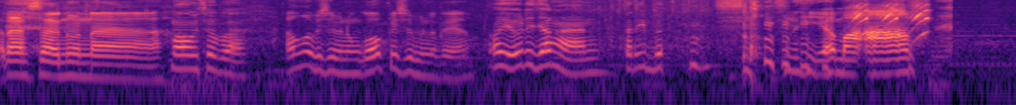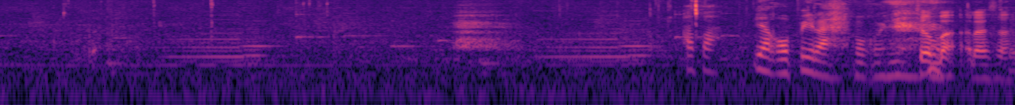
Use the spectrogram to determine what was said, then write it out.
rasa Nuna. Mau coba? Aku nggak bisa minum kopi sebenarnya. Oh ya udah jangan, teribet. ya maaf. Apa? ya kopi lah pokoknya. Coba rasa.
